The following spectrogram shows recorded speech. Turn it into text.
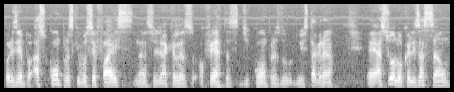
por exemplo, as compras que você faz, né? Ou seja, aquelas ofertas de compras do, do Instagram, é, a sua localização,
